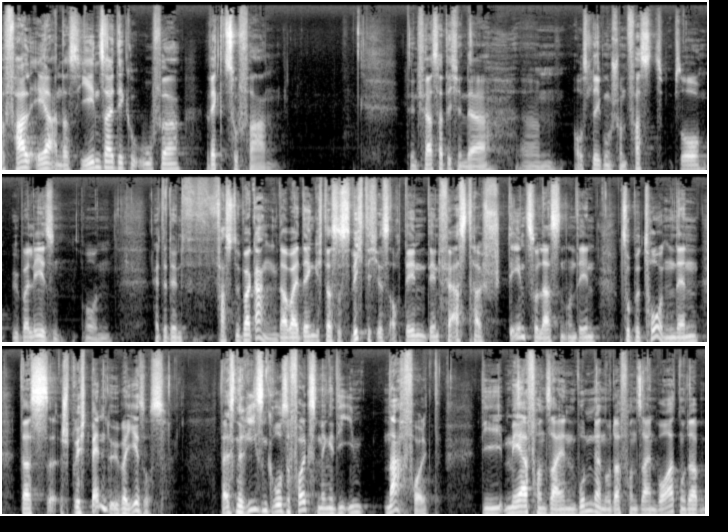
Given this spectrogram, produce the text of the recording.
befahl er, an das jenseitige Ufer wegzufahren. Den Vers hatte ich in der ähm, Auslegung schon fast so überlesen und hätte den fast übergangen. Dabei denke ich, dass es wichtig ist, auch den, den Vers da stehen zu lassen und den zu betonen, denn das spricht Bände über Jesus. Da ist eine riesengroße Volksmenge, die ihm nachfolgt, die mehr von seinen Wundern oder von seinen Worten oder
